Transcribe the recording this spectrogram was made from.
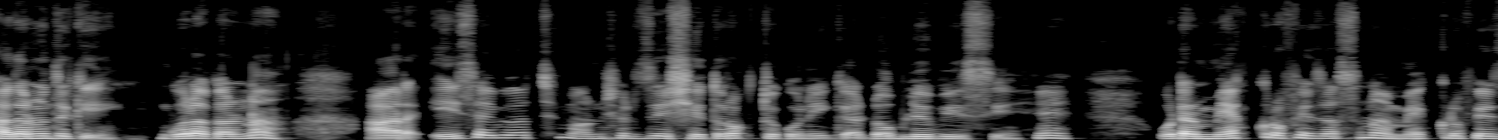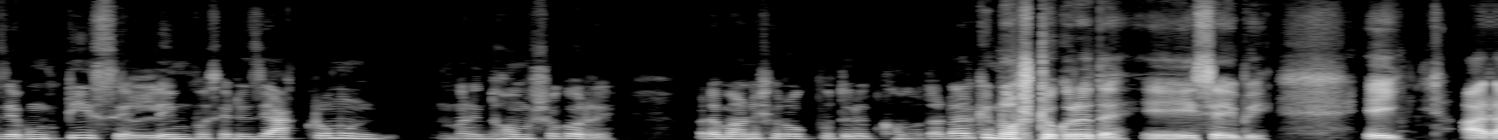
সাধারণত কি? গোলাকার না? আর এইচআইভি হচ্ছে মানুষের যে শ্বেতরক্ত কণিকা ডব্লিউবিসি, হ্যাঁ? ওটার ম্যাক্রোফেজ আছে না? ম্যাক্রোফেজ এবং টি সেল লিম্ফোসাইটের যে আক্রমণ মানে ধ্বংস করে, ওটা মানুষের রোগ প্রতিরোধ ক্ষমতাটা আরকি নষ্ট করে দেয় এই এইচআইভি। এই। আর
